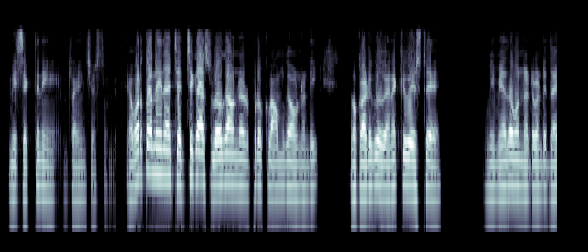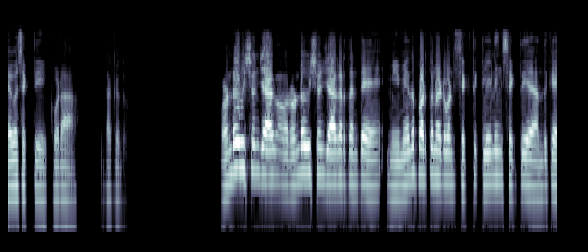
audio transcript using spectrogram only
మీ శక్తిని డ్రైన్ చేస్తుంది. ఎవరితోనైనా చర్చగా స్లోగా ఉన్నప్పుడు క్లామ్గా ఉండండి. ఒక అడుగు వెనక్కి వేస్తే మీ మీద ఉన్నటువంటి దైవశక్తి కూడా తగ్గదు. రెండో విషయం జాగ రెండో విషయం జాగ్రత్త అంటే మీ మీద పడుతున్నటువంటి శక్తి క్లీనింగ్ శక్తి అందుకే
